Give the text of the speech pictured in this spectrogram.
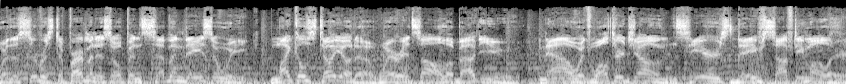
where the service department is open seven days a week. Michael's Toyota, where it's all about you. Now with Walter Jones, here's Dave Softy Mahler.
